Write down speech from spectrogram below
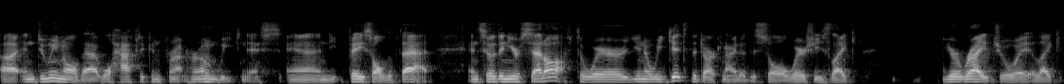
uh, in doing all that, will have to confront her own weakness and face all of that. And so then you're set off to where, you know, we get to the dark night of the soul where she's like, you're right, Joy. Like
